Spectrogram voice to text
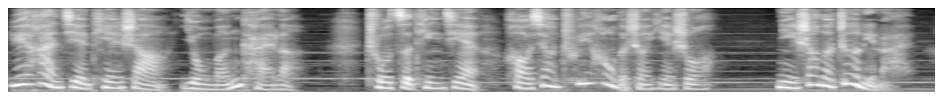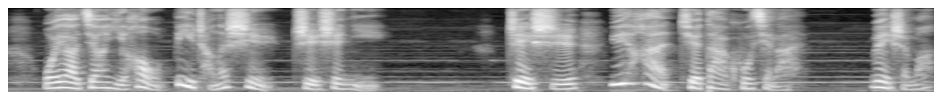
约翰见天上有门开了，初次听见好像吹号的声音说：“你上到这里来，我要将以后必成的事指示你。”这时约翰却大哭起来。为什么？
